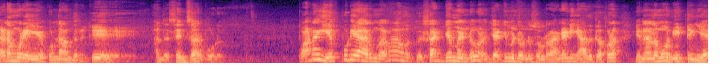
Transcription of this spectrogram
நடைமுறையை கொண்டாந்துருக்கு அந்த சென்சார் போர்டு. படம் எப்படியா இருந்தாலும் அவங்க சட்ஜமெண்ட்டும் ஜட்ஜ்மெண்ட் ஒன்று சொல்கிறாங்க நீங்கள் அதுக்கப்புறம் என்னென்னமோ நீட்டுங்க.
